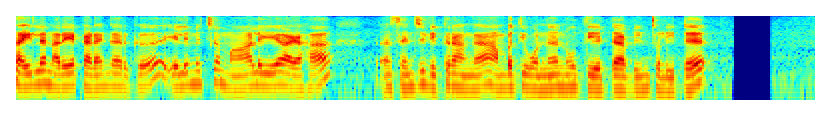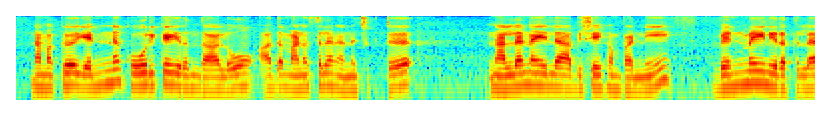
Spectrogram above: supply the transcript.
சைடில் நிறைய கடைங்க இருக்குது எலுமிச்சை மாலையே அழகாக செஞ்சு விற்கிறாங்க ஐம்பத்தி ஒன்று நூற்றி எட்டு அப்படின்னு சொல்லிட்டு. நமக்கு என்ன கோரிக்கை இருந்தாலும் அதை மனசில் நினச்சிக்கிட்டு நல்லெண்ணெயில் அபிஷேகம் பண்ணி வெண்மை நிறத்தில்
